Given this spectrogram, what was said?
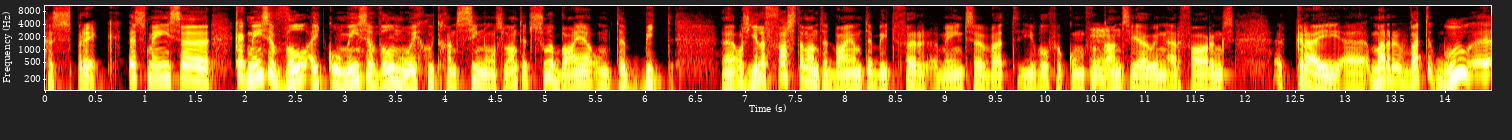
gesprek? Is mense, kyk mense wil uitkom, mense wil mooi goed gaan sien. Ons land het so baie om te bied. Uh, ons hele vasteland het baie om te bied vir mense wat hier wil vir kom hmm. vakansie hou en ervarings uh, kry. Uh, maar wat hoe uh,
